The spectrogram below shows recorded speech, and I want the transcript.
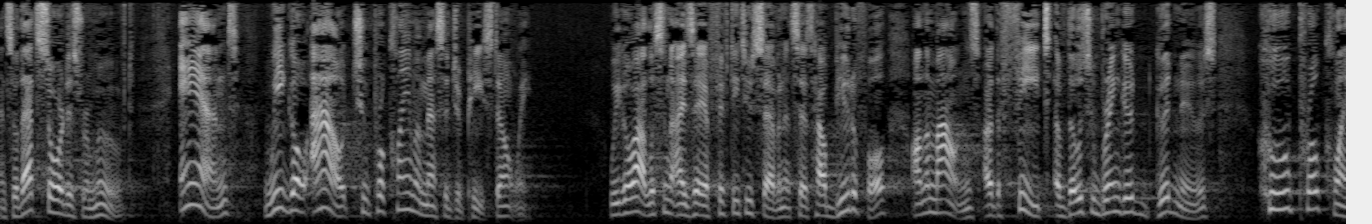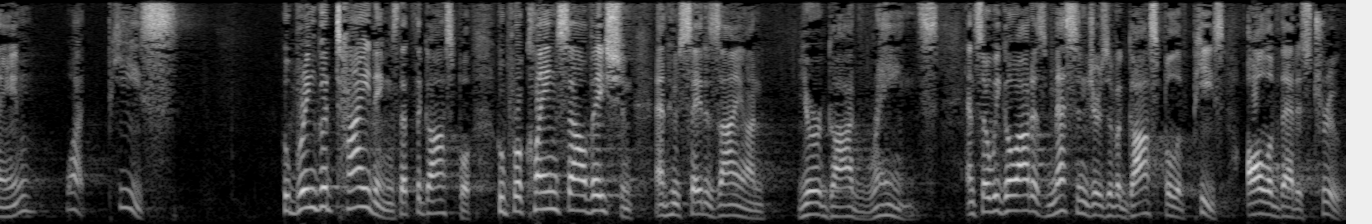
And so that sword is removed. And we go out to proclaim a message of peace, don't we? We go out. Listen to Isaiah 52, 7. It says, How beautiful on the mountains are the feet of those who bring good, good news, who proclaim what? Peace who bring good tidings, that's the gospel, who proclaim salvation, and who say to Zion, Your God reigns. And so we go out as messengers of a gospel of peace. All of that is true.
